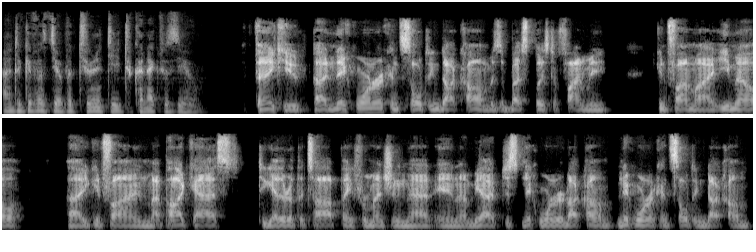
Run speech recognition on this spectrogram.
uh, to give us the opportunity to connect with you. Thank you. Uh, NickWarnerConsulting.com is the best place to find me. You can find my email. Uh, you can find my podcast together at the top. Thanks for mentioning that. And um, yeah, just NickWarner.com, NickWarnerConsulting.com.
